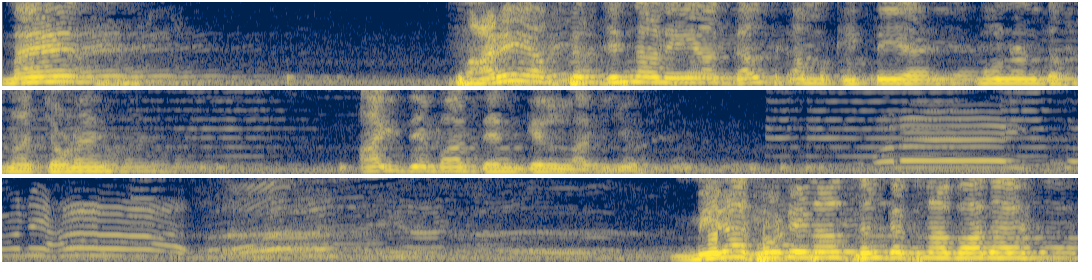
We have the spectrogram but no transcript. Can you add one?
ਮੈਂ ਸਾਰੇ ਅਫਸਰ ਜਿਨ੍ਹਾਂ ਨੇ ਆ ਗਲਤ ਕੰਮ ਕੀਤੇ ਆ ਮੈਂ ਉਹਨਾਂ ਨੂੰ ਦੱਸਣਾ ਚਾਹਣਾ ਅੱਜ ਦੇ ਬਾਅਦ ਦਿਨ ਗਿਣ ਲੱਗ ਜਿਓ ਬੋਲੇ ਸੋਨਿਹਾਲ ਮੇਰਾ ਤੁਹਾਡੇ ਨਾਲ ਸੰਗਤ ਨਾਲ ਵਾਅਦਾ ਹੈ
